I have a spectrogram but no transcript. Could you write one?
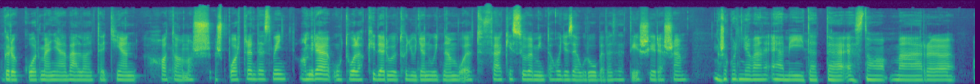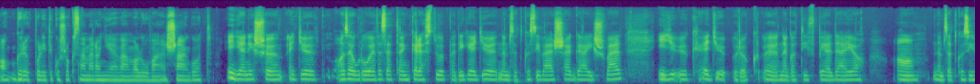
görög kormány elvállalt egy ilyen hatalmas sportrendezvényt, amire utólag kiderült, hogy ugyanúgy nem volt felkészülve, mint ahogy az euró bevezetésére sem. És akkor nyilván elmélyítette ezt a már a görög politikusok számára nyilvánvaló válságot. Igen, és egy, az euróövezeten keresztül pedig egy nemzetközi válsággá is vált, így ők egy örök negatív példája a nemzetközi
